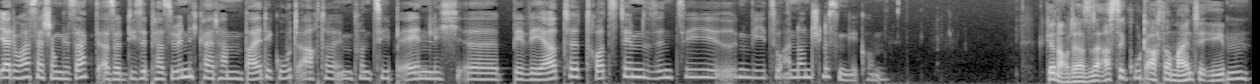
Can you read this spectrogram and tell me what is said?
Ja, du hast ja schon gesagt, also diese Persönlichkeit haben beide Gutachter im Prinzip ähnlich äh, bewertet. Trotzdem sind sie irgendwie zu anderen Schlüssen gekommen. Genau, der, also der erste Gutachter meinte eben,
